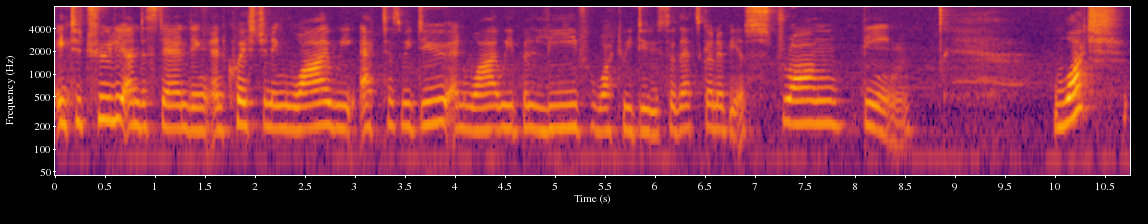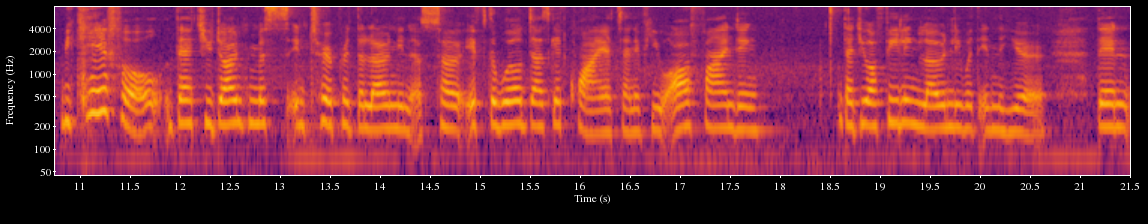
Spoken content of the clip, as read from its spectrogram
into truly understanding and questioning why we act as we do and why we believe what we do. So that's going to be a strong theme watch, be careful that you don't misinterpret the loneliness. So, if the world does get quiet and if you are finding that you are feeling lonely within the year, then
